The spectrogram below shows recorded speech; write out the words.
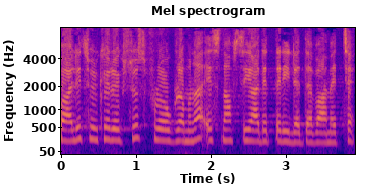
Vali Türker Öksüz programına esnaf ziyaretleriyle devam etti.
